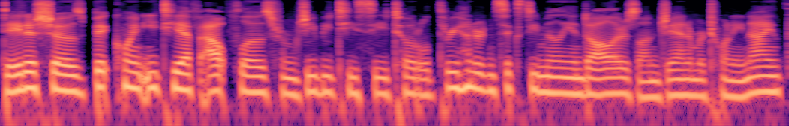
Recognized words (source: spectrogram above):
Data shows Bitcoin ETF outflows from GBTC totaled $360 million on January 29th,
